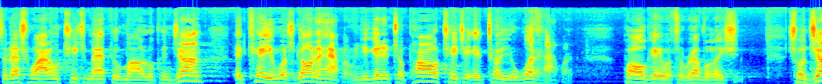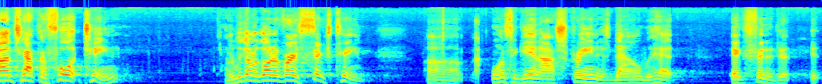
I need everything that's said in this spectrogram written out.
So that's why I don't teach Matthew, Mark, Luke, and John. It tell you what's going to happen. When you get into Paul teaching, it tell you what happened. Paul gave us a revelation. So John chapter 14, we're going to go to verse 16. Uh, once again, our screen is down. We had Xfinity. It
